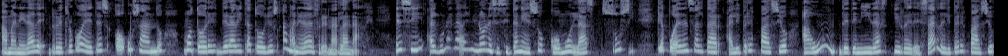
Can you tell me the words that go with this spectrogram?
a manera de retrocohetes o usando motores gravitatorios a manera de frenar la nave. En sí, algunas naves no necesitan eso como las SUSI, que pueden saltar al hiperespacio aún detenidas y regresar del hiperespacio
